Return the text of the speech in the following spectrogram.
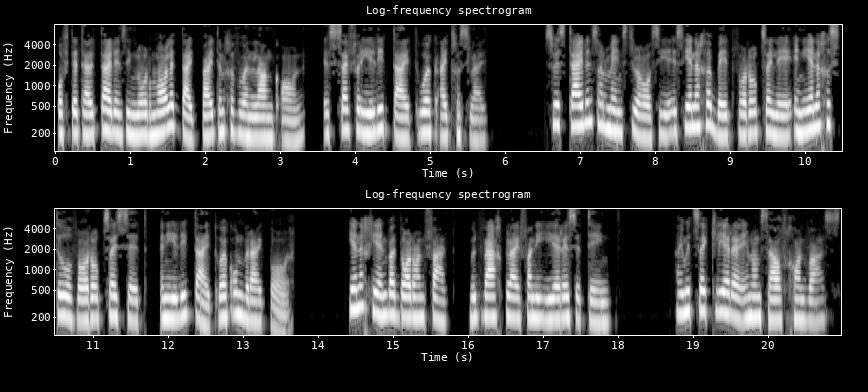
of dit uit tijdens die normale tijd buitengewoon lang aan, is zij voor jullie tijd ook uitgesluit. Soos tijdens haar menstruatie is enige bed waarop zij lee en enige stoel waarop zij zit, in jullie tijd ook onbruikbaar. Enigeen wat daaraan vat, moet wegblijven van die Heere se tent. Hij moet zijn kleren in homself gaan was.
